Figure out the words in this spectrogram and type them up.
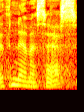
with Nemesis.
